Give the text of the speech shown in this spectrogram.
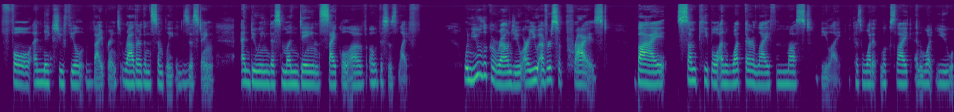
full and makes you feel vibrant rather than simply existing and doing this mundane cycle of, oh, this is life. When you look around you, are you ever surprised by some people and what their life must be like? Because what it looks like and what you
